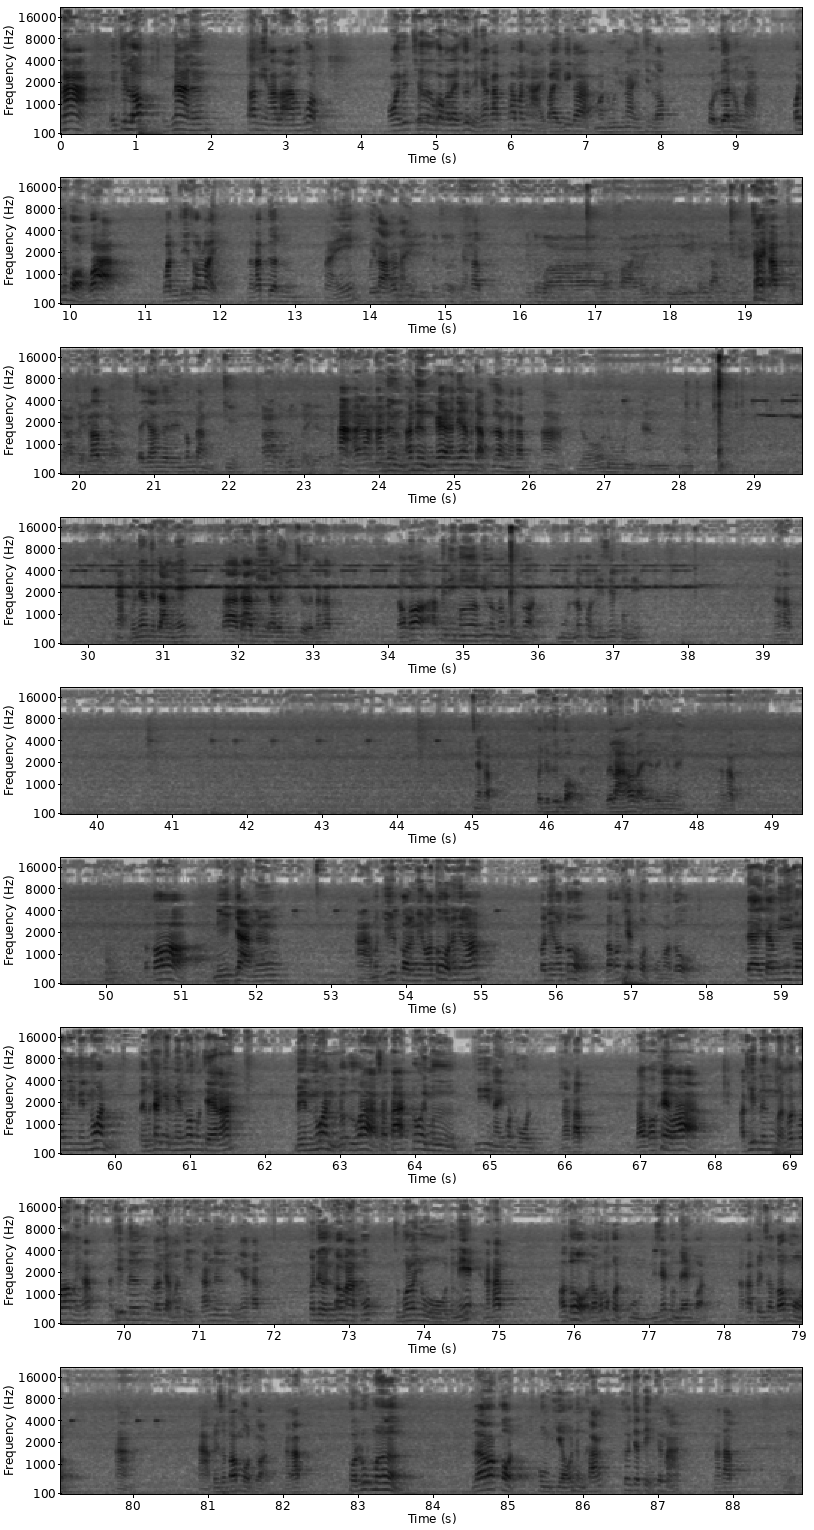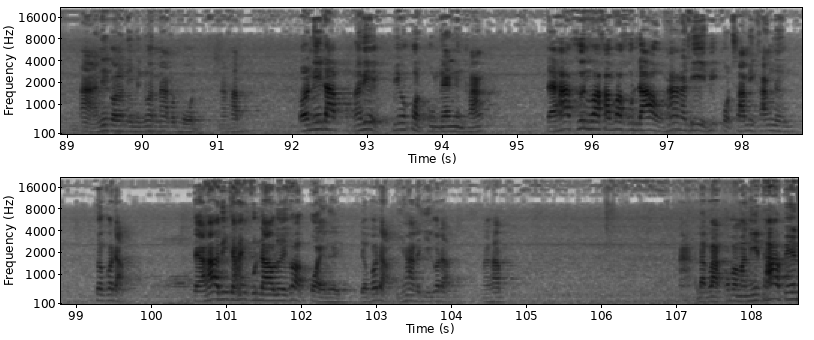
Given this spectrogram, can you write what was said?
หน้าเอนจินล็อกอีกหน้าหนึ่งถ้ามีอะลามพวกออยเวชเชอร์พวกอะไรขึ้นอย่างเงี้ยครับ ถ้ามันหายไปพี่ก็มาดูที่หน้าเอนจินล็อกกดเลื่อนลงมา ก็จะบอกว่าวันที่เท่าไหร่นะครับ เดือน ไหนเวลาเท่าไหร่นะครับไอตัวล็อกไฟล์ไว้เนี่ยคือไอ้นี่ต้องดังใช่ไหมใช่ครับสัญญาณใส่ครับต้องดังสายยางไซเรนต้องดังอีกถ้าสมมติใส่เนี่ยอะอันอันอันหนึ่งอันหนึ่งแค่อันเนี้ยมันดับเครื่องนะครับ อ่าเดี๋ยวดูอีกอันนะครับเนี่ยตัวเนี้ยมันจะดังอย่างเงี้ยถ้าถ้ามีอะไรฉุกเฉินนะครับเราก็ถ้าเป็นอีเมอร์พี่ก็มาหมุนก่อน หมุนแล้วกดรีเซ็ตปุ่มนี้นะครับ นี่ยครับ ก็จะขึ้นบอกเลย เวลาเท่าไหร่อะไรยังไงนะครับ แล้วก็มีอีกอย่างหนึ่งอ่าเมื่อกี้กรณีออโต้นะพี่เนาะกรณีออโต้เราก็แค่กดปุ่มออโต้แต่จะมีกรณีเมนนวลแต่ไม่ใช่เป็นเมนนวลกุญแจนะเมนนวลก็คือว่าสตาร์ทด้วยมือที่ในคอนโทรลนะครับ เราก็แค่ว่าอาทิตย์หนึ่งเหมือนวันวอร์มนี่ครับอาทิตย์หนึ่งเราอยากมาติดครั้งหนึ่งอย่างเงี้ยครับ ก็เดินเข้ามาปุ๊บ สมมติเราอยู่ตรงนี้นะครับออโต้เราก็มากดปุ่มรีเซ็ตปุ่มแดงก่อนนะครับเป็นสต็อปโหมดอ่าอ่าเป็นสต็อปโหมดก่อนนะครับ กดลูกมือ แล้วก็กดปุ่มเขียวหนึ่งครั้งเครื่องจะติดขึ้นมานะครับอ่านี่กรณีเป็นนวดหน้าคอนโทรลนะครับกรณีดับนะพี่พี่ก็กดปุ่มแดงหนึ่งครั้ง แต่ถ้าขึ้นว่าคำว่าคุณดาวห้านาที พี่กดซ้ำอีกครั้งหนึ่งเครื่องก็ดับ แต่ถ้าพี่จะให้คุณดาวเลยก็ปล่อยเลย เดี๋ยวก็ดับอีกห้านาทีก็ดับนะครับ อ่าหลักๆก็ประมาณนี้ถ้าเป็น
